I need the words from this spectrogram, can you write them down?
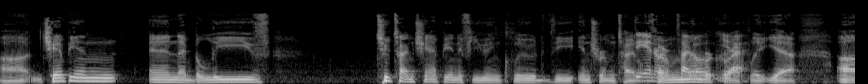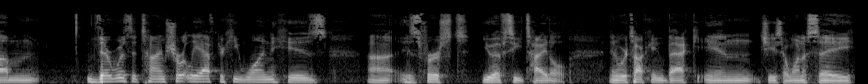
uh, champion, and I believe two-time champion if you include the interim title. The if I remember title, yeah. correctly, yeah. Um, there was a time shortly after he won his uh, his first UFC title, and we're talking back in, geez, I want to say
